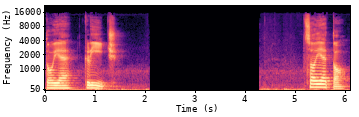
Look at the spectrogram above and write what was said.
To je klíč. Co je to?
